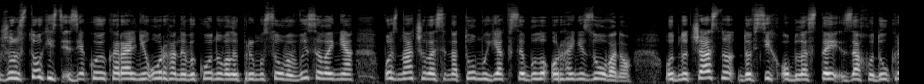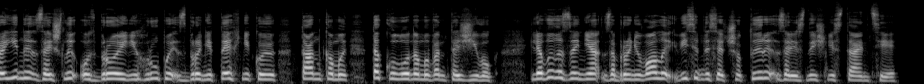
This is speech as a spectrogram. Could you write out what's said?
Жорстокість, з якою каральні органи виконували примусове виселення, позначилася на тому, як все було організовано. Одночасно до всіх областей заходу України зайшли озброєні групи з бронетехнікою, танками та колонами вантажівок. Для вивезення забронювали 84 залізничні станції.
